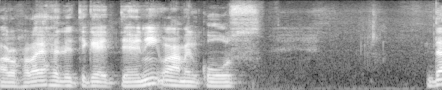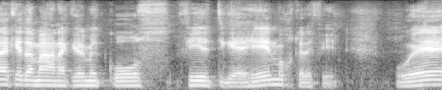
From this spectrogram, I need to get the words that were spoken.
أروح رايح الاتجاه التاني وأعمل قوس ده كده معنى كلمة قوس في اتجاهين مختلفين. و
